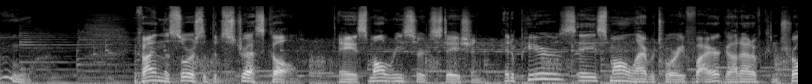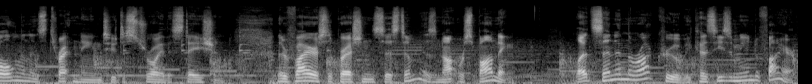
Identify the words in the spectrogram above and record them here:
Ooh. You find the source of the distress call, a small research station. It appears a small laboratory fire got out of control and is threatening to destroy the station. Their fire suppression system is not responding. Let's send in the rock crew because he's immune to fire.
